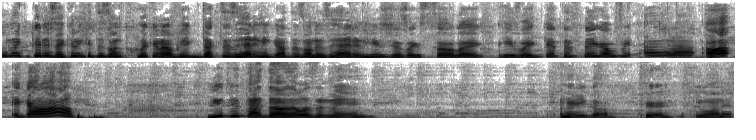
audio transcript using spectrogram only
Oh my goodness, I couldn't get this on quick enough. He ducked his head and he got this on his head and he's just like so like, he's like, get this thing off me. Ah, oh, it got off. You did that though, that wasn't me. Here you go. Here, you want it?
